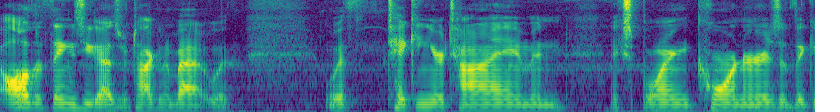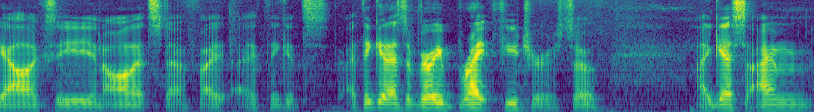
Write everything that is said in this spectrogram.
All the things you guys were talking about with with taking your time and exploring corners of the galaxy and all that stuff. I, I think it's I think it has a very bright future. So I guess I'm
